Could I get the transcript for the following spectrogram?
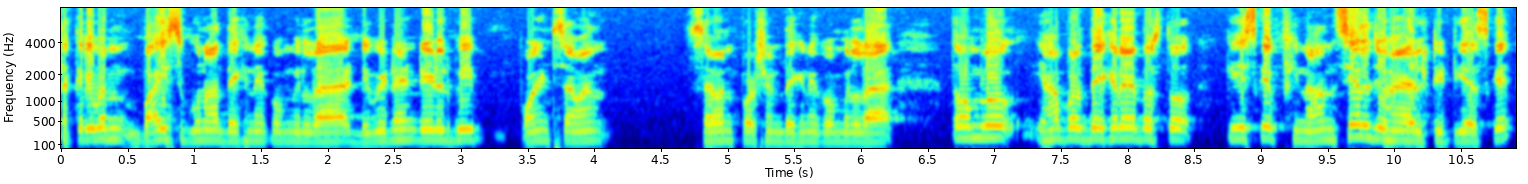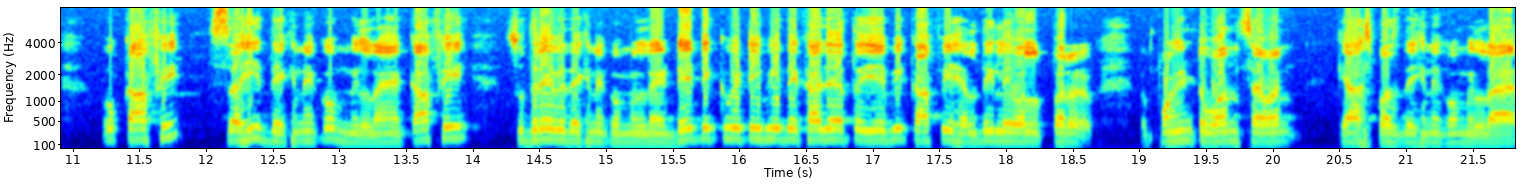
तकरीबन 22 गुना देखने को मिल रहा है। डिविडेंड यील्ड भी 0.77 परसेंट देखने को मिल रहा है। तो हम लोग यहाँ पर देख रहे हैं दोस्तों कि इसके फिनेंशियल जो हैं एल के, वो काफ़ी सही देखने को मिल रहे हैं, काफ़ी सुधरे हुए देखने को मिल रहे हैं। डेट इक्विटी भी देखा जाए तो ये भी काफ़ी हेल्दी लेवल पर पॉइंट वन सेवन के आसपास देखने को मिल रहा है।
